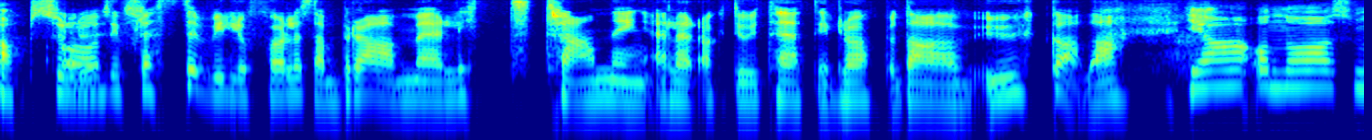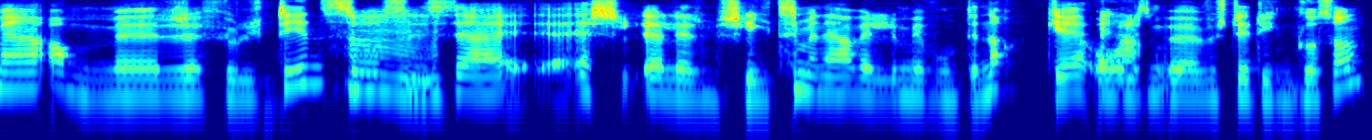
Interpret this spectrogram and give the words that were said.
Absolutt. Og de fleste vil jo føle seg bra med litt trening eller aktivitet i løpet av uka, da. Ja, og nå som jeg ammer fulltid, så Mm. syns jeg, jeg Eller sliter, men jeg har veldig mye vondt i nakke og Ja. liksom øverste rygg og sånn.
